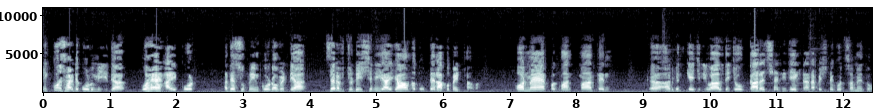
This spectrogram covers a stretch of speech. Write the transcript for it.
ਇੱਕੋ ਸਾਡੇ ਕੋਲ ਉਮੀਦ ਆ, ਉਹ ਹੈ ਹਾਈ ਕੋਰਟ ਅਤੇ ਸੁਪਰੀਮ ਕੋਰਟ ਆਫ ਇੰਡੀਆ। ਸਿਰਫ ਜੁਡੀਸ਼ਰੀ ਆ ਜਾਂ ਉਹਨਾਂ ਤੋਂ ਉੱਤੇ ਰੱਬ ਬੈਠਾ ਵਾ। ਔਰ ਮੈਂ ਭਗਵੰਤ ਮਾਨ ਤੇ ਅਰਵਿੰਦ ਕੇਜਰੀਵਾਲ ਦੀ ਜੋ ਕਾਰਜਸ਼ੈਲੀ ਦੇਖ ਰਿਹਾ ਨਾ ਪਿਛਲੇ ਕੁਝ ਸਮੇਂ ਤੋਂ,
